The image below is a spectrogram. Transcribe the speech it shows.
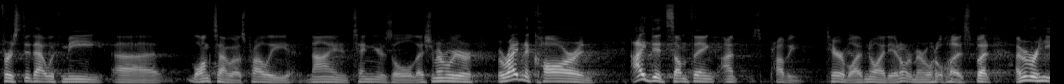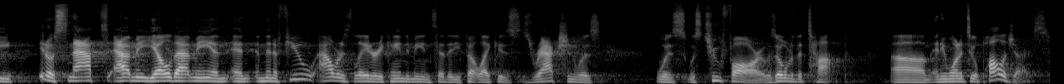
first did that with me uh, long time ago. I was probably nine or 10 years old. I just remember we were, we were riding a car and I did something. I'm, probably terrible. I have no idea. I don't remember what it was. But I remember he, you know, snapped at me, yelled at me. And, and, and then a few hours later, he came to me and said that he felt like his, his reaction was, was, was too far. It was over the top. Um, and he wanted to apologize.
